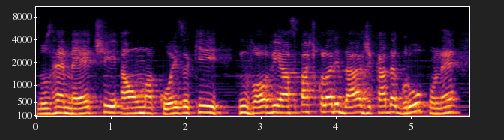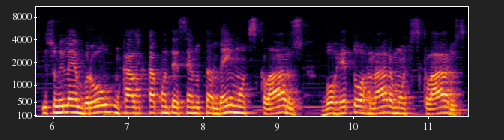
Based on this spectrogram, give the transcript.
nos remete a uma coisa que envolve as particularidades de cada grupo, né? Isso me lembrou um caso que está acontecendo também em Montes Claros. Vou retornar a Montes Claros,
